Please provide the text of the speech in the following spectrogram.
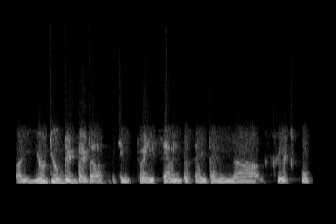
uh YouTube did better. I think 27%, and uh, Facebook,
